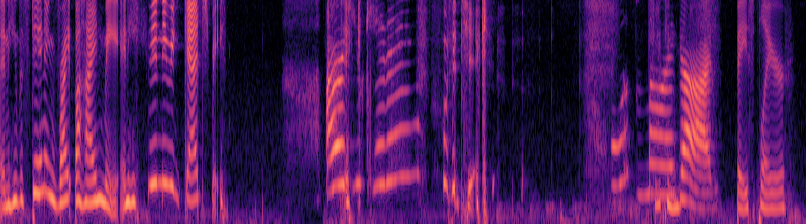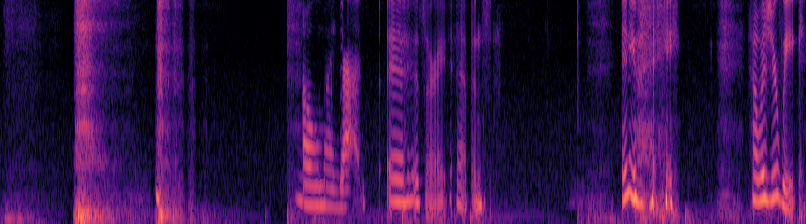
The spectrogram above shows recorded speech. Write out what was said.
and he was standing right behind me, and he didn't even catch me. Are Dick. you kidding? What a dick. Oh my Fucking- god. Bass player. Oh my god. Eh, it's all right. It happens. Anyway, how was your week?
